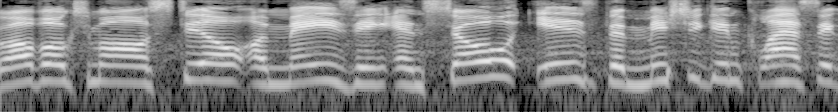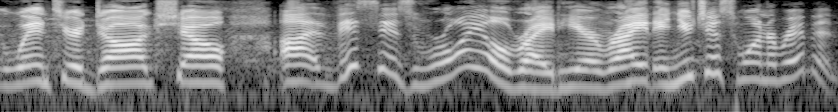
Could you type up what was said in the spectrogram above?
12 Oaks Mall is still amazing, and so is the Michigan Classic Winter Dog Show. Uh, this is Royal right here, right? And you just won a ribbon.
